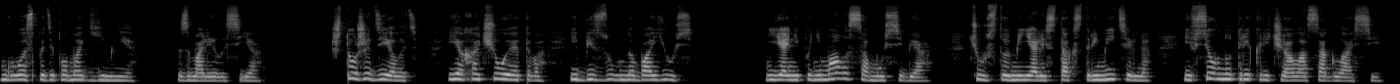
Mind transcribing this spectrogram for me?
«Господи, помоги мне!» – взмолилась я. «Что же делать? Я хочу этого и безумно боюсь». Я не понимала саму себя. Чувства менялись так стремительно, и все внутри кричало о согласии.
